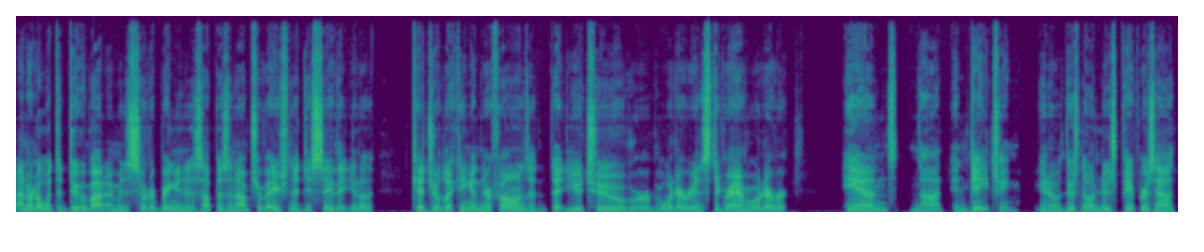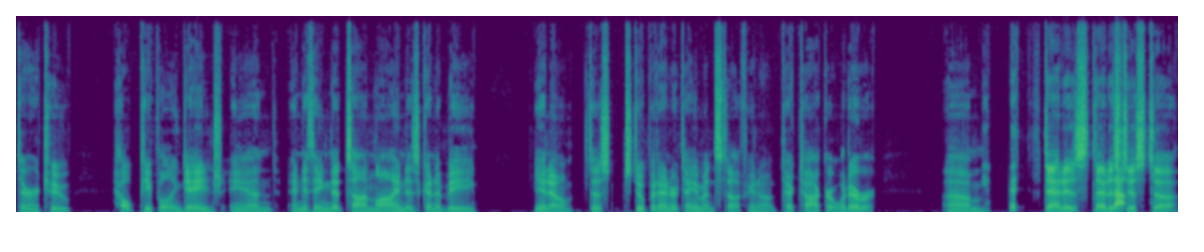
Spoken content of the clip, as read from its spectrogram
I don't know what to do about it. I mean, just sort of bringing this up as an observation that you say that you know kids are looking in their phones at, at YouTube or whatever, Instagram or whatever, and not engaging. You know, there's no newspapers out there to help people engage, and anything that's online is going to be, you know, this stupid entertainment stuff. You know, TikTok or whatever. Um, that is that is just uh,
